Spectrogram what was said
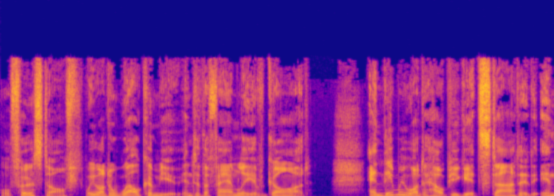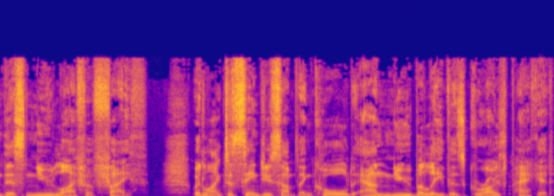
well, first off, we want to welcome you into the family of God. And then we want to help you get started in this new life of faith. We'd like to send you something called our New Believers Growth Packet.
